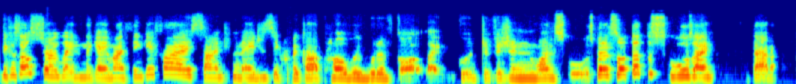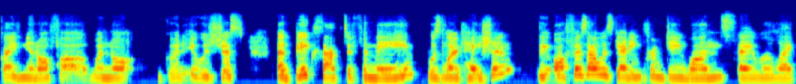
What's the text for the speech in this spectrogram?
because I was so late in the game. I think if I signed to an agency quicker, I probably would have got like good Division One schools. But it's not that the schools I that gave me an offer were not good. It was just a big factor for me was location. The offers I was getting from D1s, they were like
